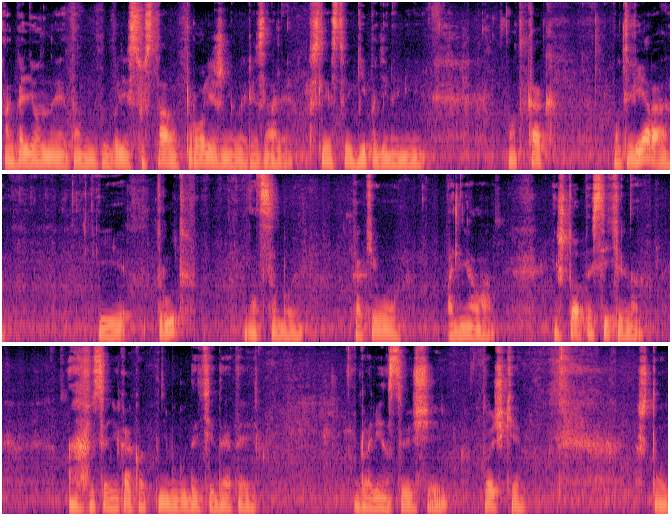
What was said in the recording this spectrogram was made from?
оголенные там были суставы, пролежни вырезали вследствие гиподинамии. Вот как вот вера и труд над собой, как его подняла. И что относительно, все никак вот не могу дойти до этой главенствующей точки, что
